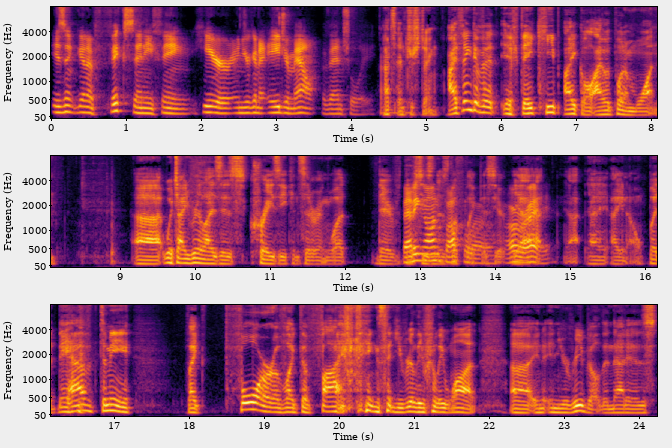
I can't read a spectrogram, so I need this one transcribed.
isn't going to fix anything here, and you're going to age him out eventually. That's interesting. I think of it if they keep Eichel, I would put him one, uh, which I realize is crazy considering what their their Betting season on has looked Buffalo. like this year. All right. I, I, I know, but they have to me like four of like the five things that you really really want uh, in in your rebuild, and that is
